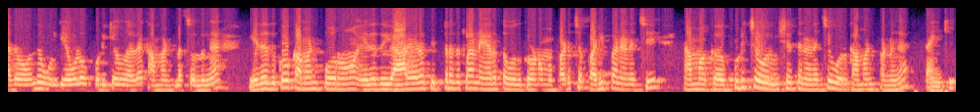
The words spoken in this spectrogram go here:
அதை வந்து உங்களுக்கு எவ்வளவு பிடிக்குங்கிறத கமெண்ட்ல சொல்லுங்க. எதுக்கோ கமெண்ட் போடுறோம். எது யார யாரோ திட்டுறதுக்குலாம் நேரத்தை ஒதுக்குறோம். நம்ம படிச்ச படிப்பை நினைச்சு நமக்கு பிடிச்ச ஒரு விஷயத்த நினைச்சு ஒரு கமெண்ட் பண்ணுங்க. தேங்க்யூ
